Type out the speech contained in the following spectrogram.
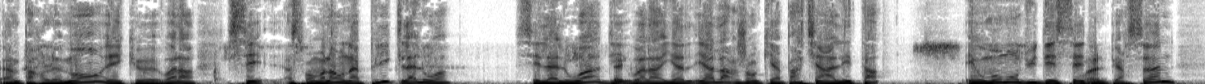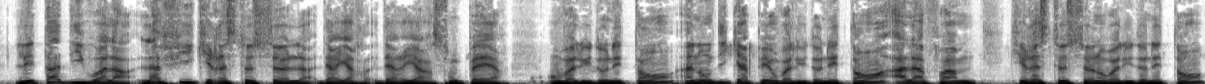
un parlement et que voilà, c'est à ce moment-là on applique la loi. C'est la loi. Voilà, il y a, l'argent qui appartient à l'État. Et au moment du décès d'une personne, l'État dit voilà, la fille qui reste seule derrière, derrière son père, on va lui donner tant. Un handicapé, on va lui donner tant. À la femme qui reste seule, on va lui donner tant.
